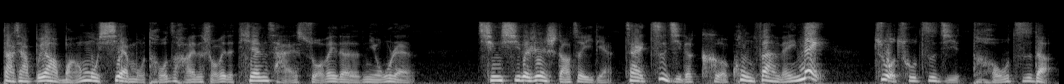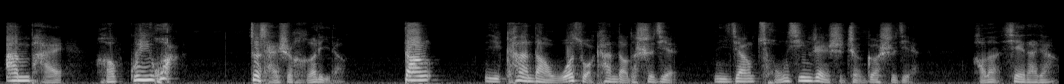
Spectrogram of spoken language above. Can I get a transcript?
大家不要盲目羡慕投资行业的所谓的天才，所谓的牛人，清晰的认识到这一点，在自己的可控范围内做出自己投资的安排和规划，这才是合理的。当你看到我所看到的世界。你将重新认识整个世界。好的，谢谢大家。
